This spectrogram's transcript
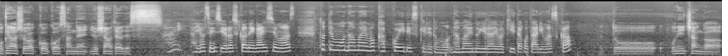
沖縄小学高校3年吉山太陽です。はい太陽選手よろしくお願いします。とてもお名前もかっこいいですけれども名前の由来は聞いたことありますか？えっとお兄ちゃんが、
